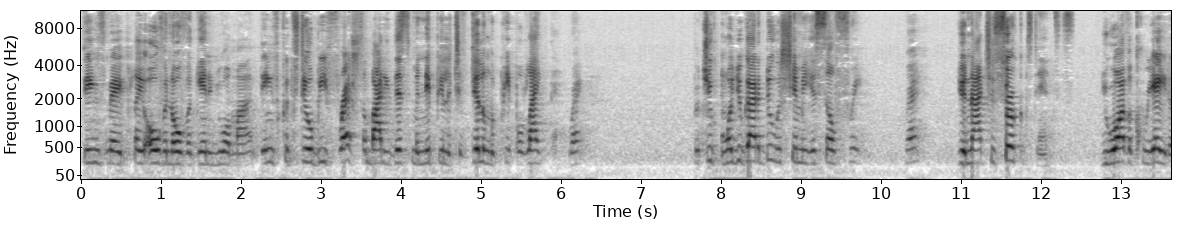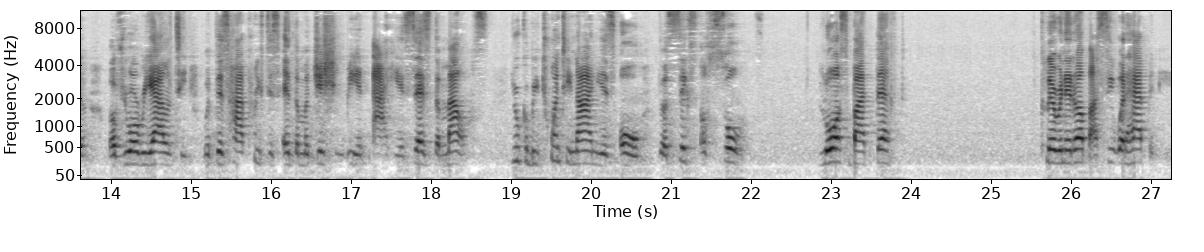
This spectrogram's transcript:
Things may play over and over again in your mind. Things could still be fresh. Somebody this manipulative, dealing with people like that, right? But you, all you got to do is shimmy yourself free, right? You're not your circumstances. You are the creator of your reality with this high priestess and the magician being out here, says the mouse. You could be 29 years old, the six of swords, lost by theft, clearing it up. I see what happened here.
